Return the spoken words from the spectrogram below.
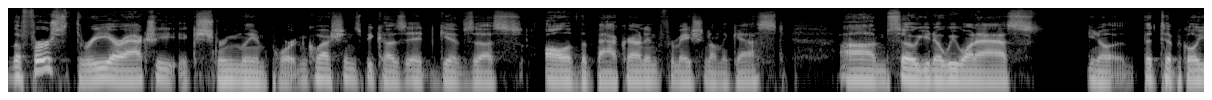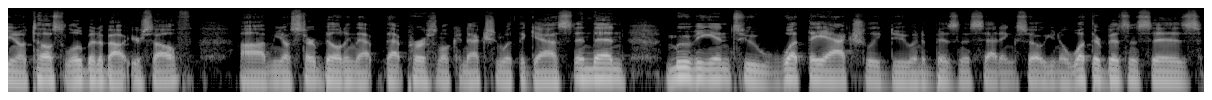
the first 3 are actually extremely important questions because it gives us all of the background information on the guest. Um, so you know, we want to ask you know the typical you know tell us a little bit about yourself um, you know start building that that personal connection with the guest and then moving into what they actually do in a business setting so you know what their business is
